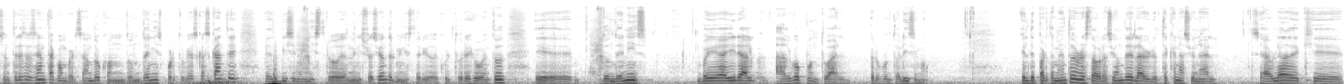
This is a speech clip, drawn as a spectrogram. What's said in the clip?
Estamos en 360 conversando con don Denis Portugués Cascante, el viceministro de Administración del Ministerio de Cultura y Juventud. Eh, don Denis, Voy a ir a algo, puntual, pero puntualísimo. El Departamento de Restauración de la Biblioteca Nacional se habla de que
